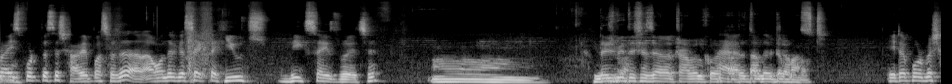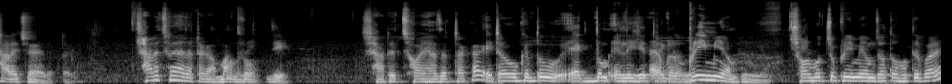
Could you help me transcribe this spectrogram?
প্রাইস পড়তেছে সাড়ে পাঁচ হাজার। আর আমাদের কাছে একটা হিউজ বিগ সাইজ রয়েছে। দেশ বিদেশে যারা ট্রাভেল করে হ্যাঁ, তাদের জন্য এটা মাস্ট এটা পড়বে সাড়ে ছয় হাজার টাকা। সাড়ে ছয় হাজার টাকা মাত্র? জি। সাড়ে ছয় হাজার টাকা? এটাও কিন্তু একদম এলিগেট আপনার প্রিমিয়াম সর্বোচ্চ প্রিমিয়াম যত হতে পারে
